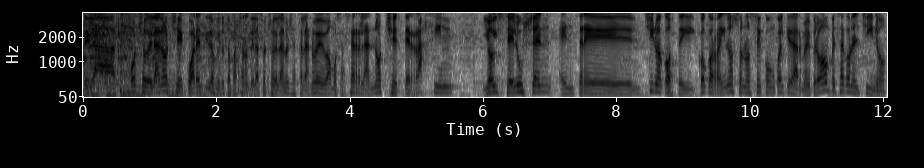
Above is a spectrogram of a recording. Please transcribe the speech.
de las 8 de la noche, 42 minutos pasaron de las 8 de la noche hasta las 9. Vamos a hacer la noche de Racing. Y hoy se lucen entre el Chino Acosta y Coco Reynoso, no sé con cuál quedarme pero vamos a empezar con el Chino,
